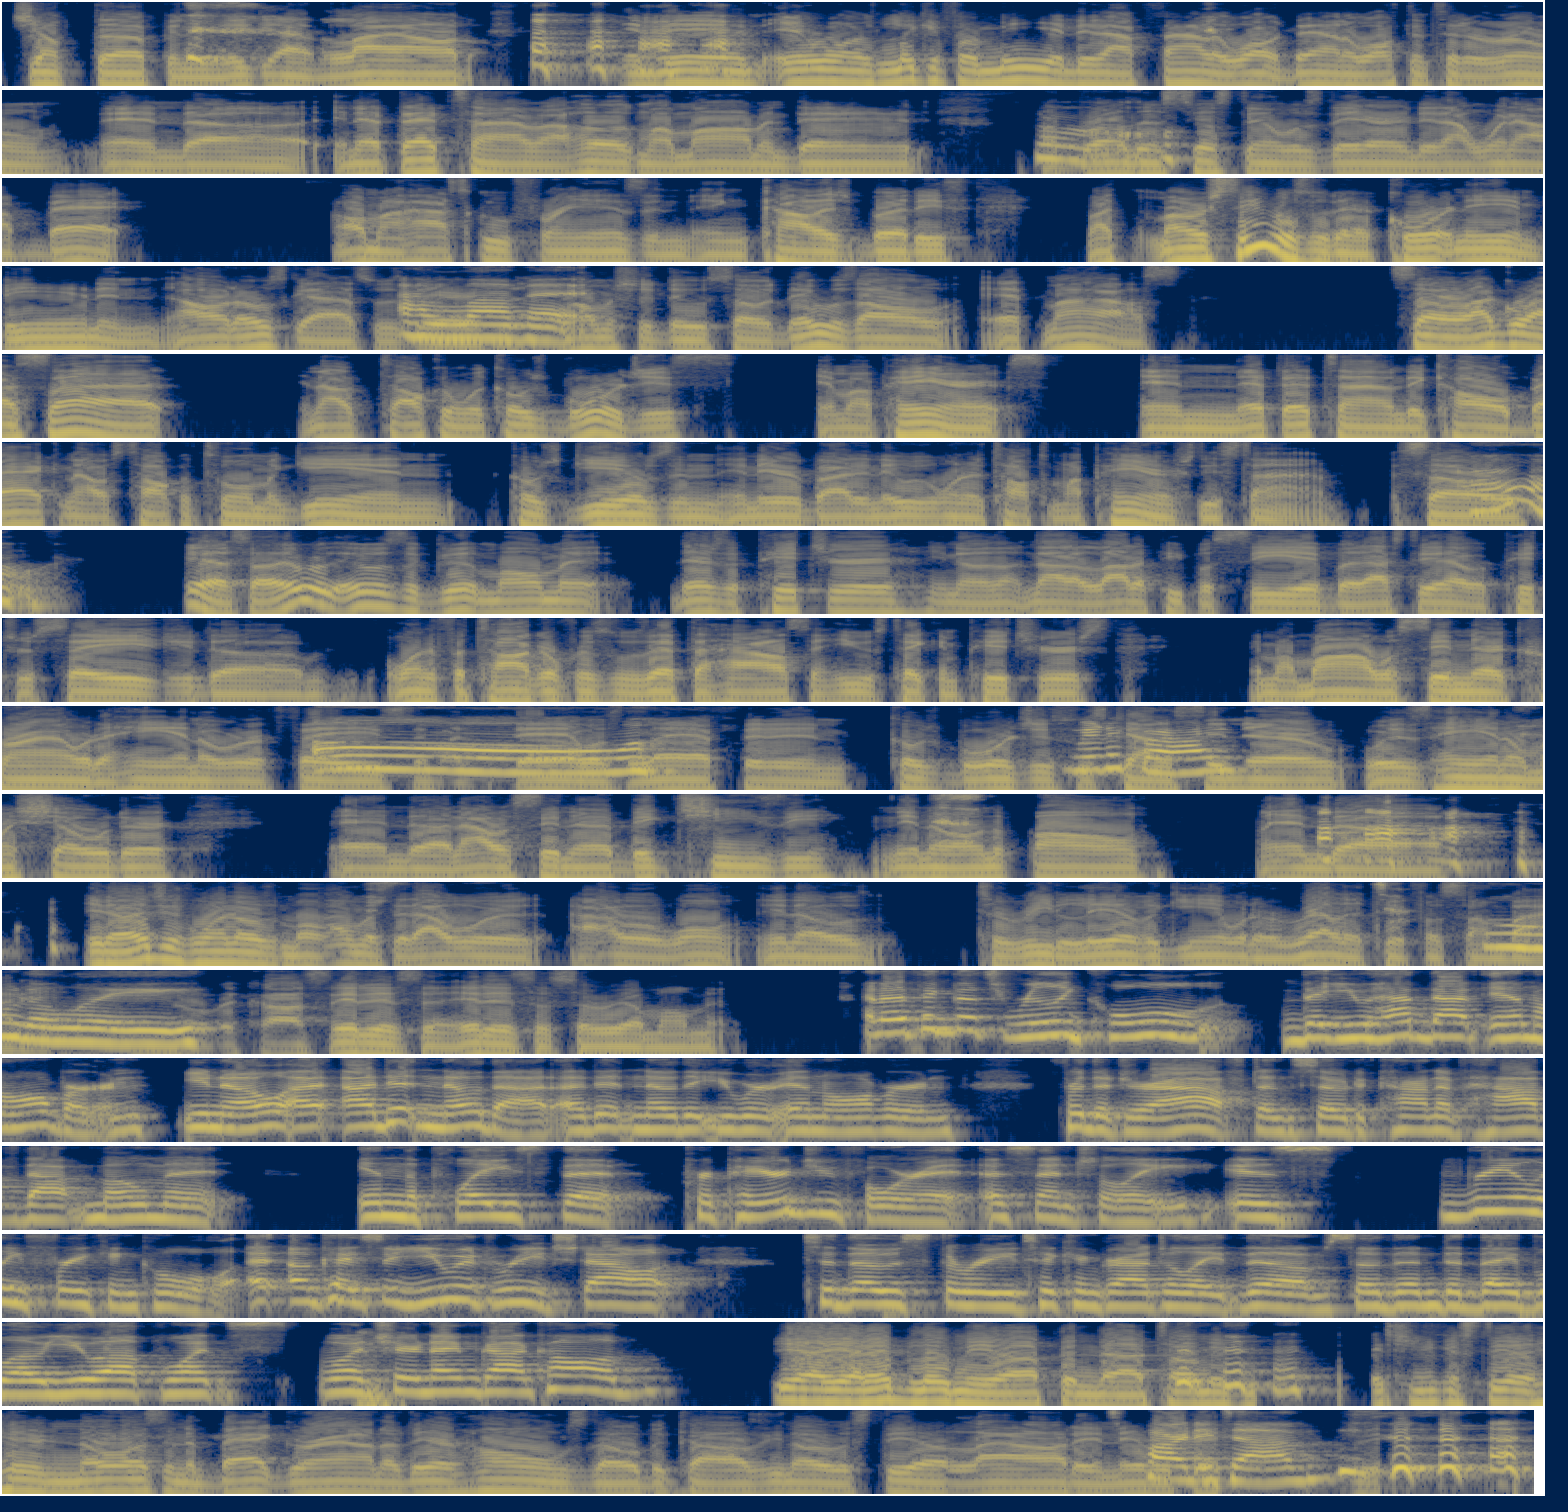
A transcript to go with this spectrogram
jumped up and it got loud. And then everyone was looking for me. And then I finally walked down and walked into the room. And uh, and at that time I hugged my mom and dad. My Aww. brother and sister was there. And then I went out back. All my high school friends and, and college buddies. My, my receivers were there, Courtney and Ben and all those guys was there. I love it. Norman should do. So they was all at my house. So I go outside and I was talking with Coach Borges and my parents and at that time, they called back, and I was talking to them again, Coach Gibbs and, and everybody, and they wanted to talk to my parents this time. So, oh. yeah, so it was it was a good moment. There's a picture, you know, not, not, a lot of people see it, but I still have a picture saved. Um, one of the photographers was at the house, and he was taking pictures. And my mom was sitting there crying with a hand over her face, oh. and my dad was laughing, and Coach Borges was kind of sitting there with his hand on my shoulder, and, uh, and I was sitting there, big cheesy, you know, on the phone. And uh, you know, it's just one of those moments that I would I would want, you know, to relive again with a relative or somebody. Totally. You know, because it is a, it is a surreal moment. And I think that's really cool that you had that in Auburn. You know, I, I didn't know that. I didn't know that you were in Auburn for the draft. And so to kind of have that moment in the place that prepared you for it essentially is really freaking cool. Okay, so you had reached out to those three to congratulate them. So then did they blow you up once once your name got called? Yeah, yeah, they blew me up and uh, told me you can still hear the noise in the background of their homes though, because you know it was still loud and party time.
